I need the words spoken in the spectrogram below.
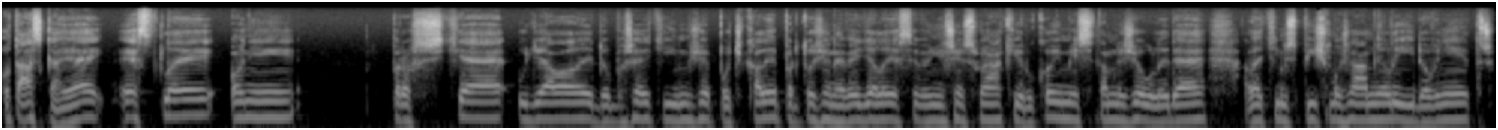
otázka je, jestli oni prostě udělali dobře tím, že počkali, protože nevěděli, jestli vevnitř jsou nějaký rukojmí, jestli tam nežijou lidé, ale tím spíš možná měli jít dovnitř.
